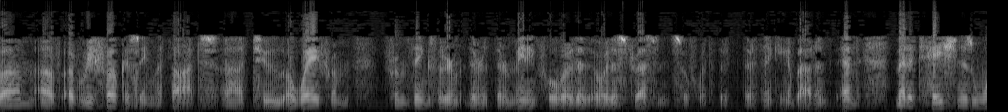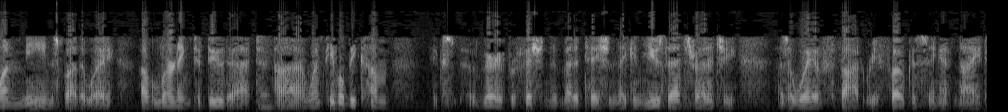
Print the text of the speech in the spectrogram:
um, of of refocusing the thoughts uh, to away from from things that are that are, that are meaningful or the or the stress and so forth that they're thinking about. And, and meditation is one means, by the way, of learning to do that. Mm-hmm. Uh, when people become ex- very proficient at meditation, they can use that strategy as a way of thought refocusing at night.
